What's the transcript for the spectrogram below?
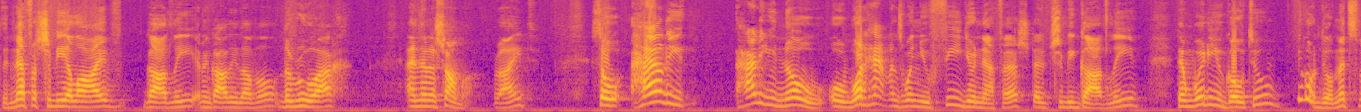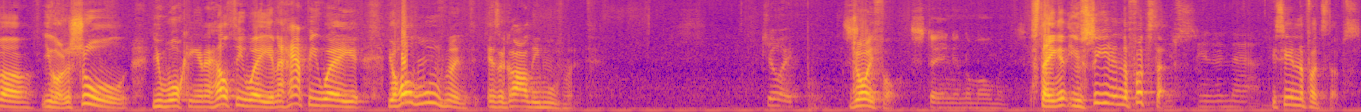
the nefesh should be alive, godly, at a godly level, the ruach, and the neshama, right? So how do you how do you know, or what happens when you feed your nefesh that it should be godly? Then where do you go to? You go to do a mitzvah. You go to shul. You're walking in a healthy way, in a happy way. Your whole movement is a godly movement, Joyful joyful. Staying in the moment. Staying it. You see it in the footsteps. in and out. You see it in the footsteps.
